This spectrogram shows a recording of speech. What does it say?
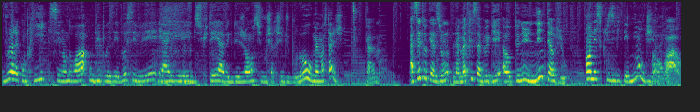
Vous l'aurez compris, c'est l'endroit où déposer vos CV et aller discuter avec des gens si vous cherchez du boulot ou même un stage. Carrément. À cette occasion, la matrice à bugger a obtenu une interview. En exclusivité mondiale, Oh waouh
